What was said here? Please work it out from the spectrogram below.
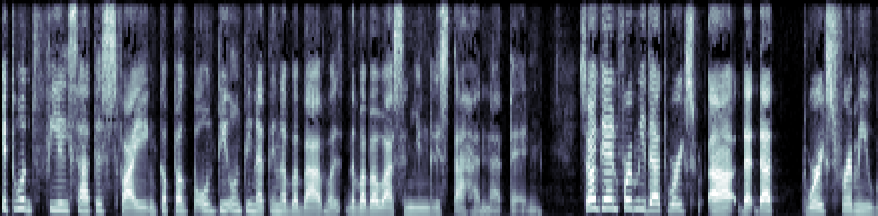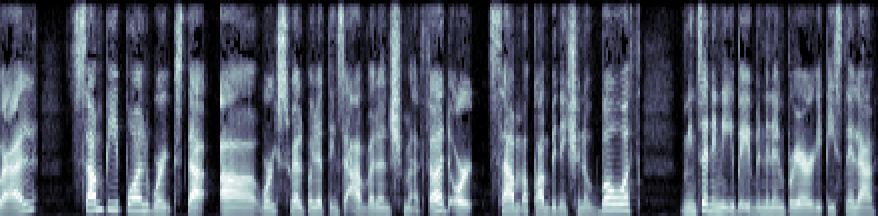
it would feel satisfying kapag paunti-unti natin nababawas, nababawasan yung listahan natin. So again, for me, that works, uh, that, that works for me well Some people works that uh, works well pagdating sa avalanche method or some a combination of both. Minsan iniiba-iba nila yung priorities nila.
